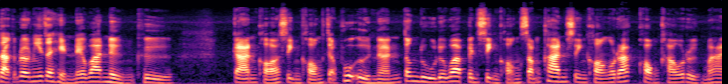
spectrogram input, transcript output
จากเรื่องนี้จะเห็นได้ว่าหนึ่งคือ การขอสิ่งของจากผู้อื่นนั้น ต้องดูด้วยว่าเป็นสิ่งของสำคัญสิ่งของรักของเขาหรือไม่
